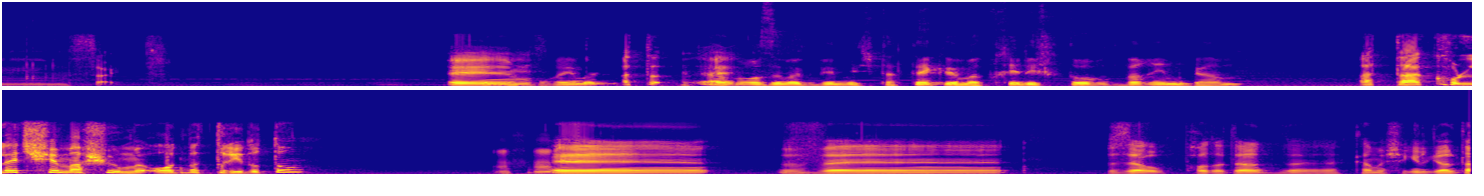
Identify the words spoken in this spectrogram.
insight. אבור זה מקביל משתתק ומתחיל לכתוב דברים גם. אתה קולט שמשהו מאוד מטריד אותו, אה. וזהו, פחות או יותר, זה כמה שגלגלת.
